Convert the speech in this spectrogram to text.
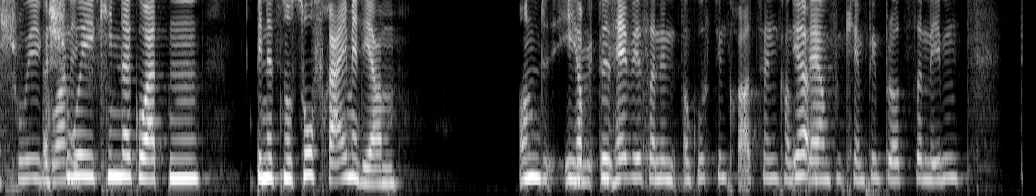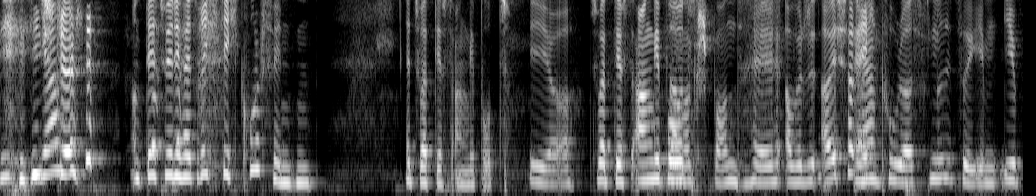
Schuhe. Kindergarten. Bin jetzt noch so frei mit ihm. Und ich habe das... Hey, wir sind in August in Kroatien, kannst Ja. gleich auf dem Campingplatz daneben die Ja. hinstellen. Und das würde ich halt richtig cool finden. Jetzt warte ich aufs Angebot. Ja. Jetzt warte ich aufs Sind wir Angebot. gespannt, hey. Aber, es schaut Ja. echt cool aus, das muss ich zugeben. Ich habe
